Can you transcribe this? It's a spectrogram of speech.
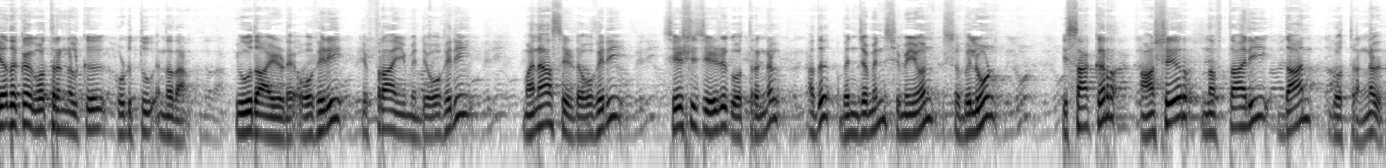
ഏതൊക്കെ ഗോത്രങ്ങൾക്ക് കൊടുത്തു എന്നതാണ്. യൂതായുടെ ഓഹരി ഇഫ്രാഹിമിന്റെ ഓഹരി മനാസയുടെ ഓഹരി ശേഷിച്ച ഏഴ് ഗോത്രങ്ങൾ അത് Benjamin Simeon Zebulun Issachar Asher Naphtali Dan ഗോത്രങ്ങൾ.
